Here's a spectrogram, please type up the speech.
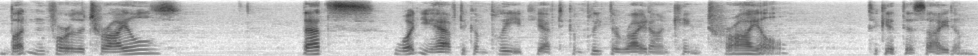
button for the trials, that's what you have to complete. You have to complete the Ride on King trial to get this item.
